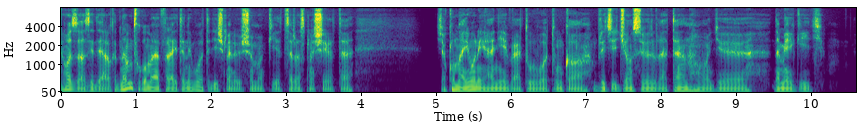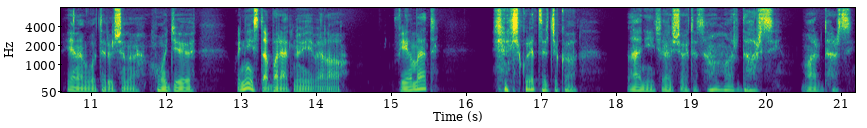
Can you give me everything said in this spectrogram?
hozza az ideálokat. Nem fogom elfelejteni, volt egy ismerősöm, aki egyszer azt mesélte, és akkor már jó néhány évvel túl voltunk a Bridget Jones őrületen, hogy, de még így jelen volt erősen, hogy, hogy nézte a barátnőjével a filmet, és akkor egyszer csak a lány így felsajtott, oh, Mark Darcy, Mark Darcy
